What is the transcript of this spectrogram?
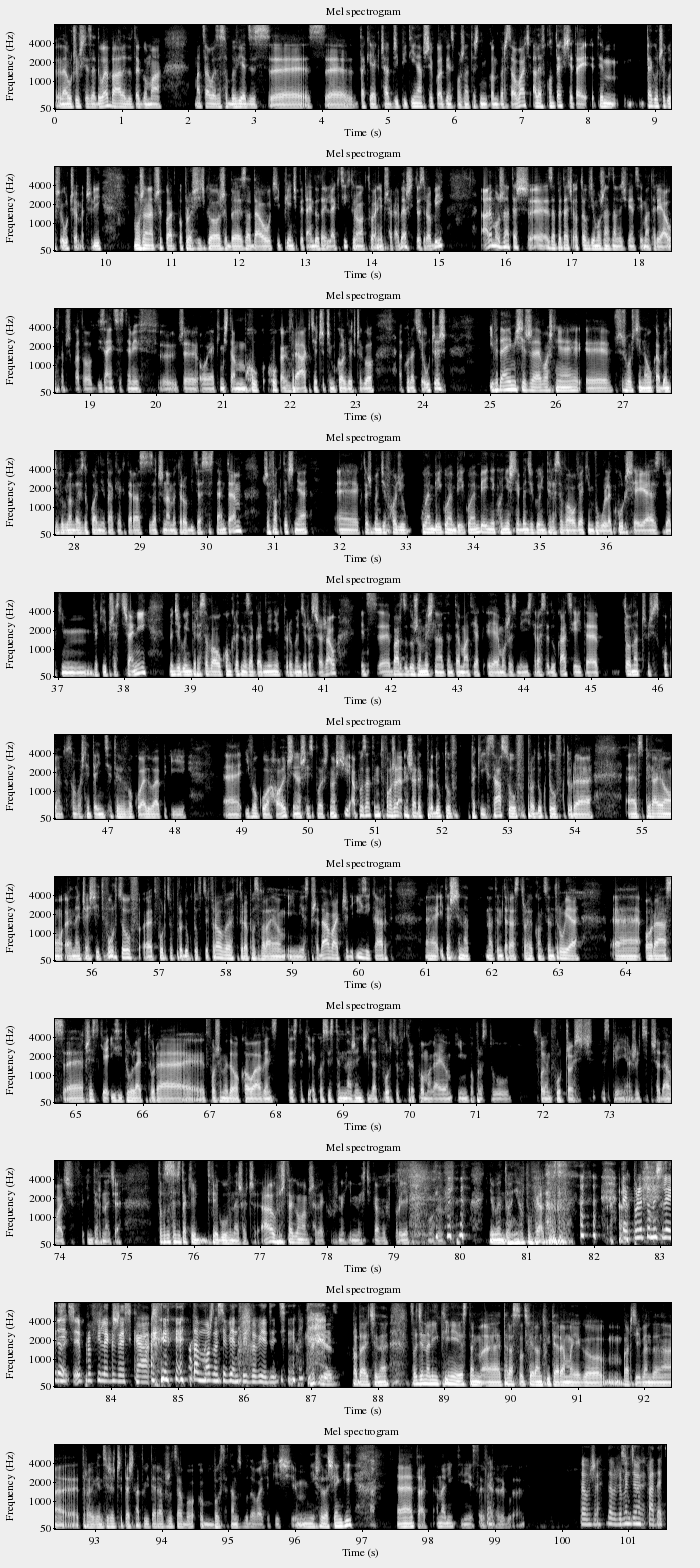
nauczył się z EduWeba, ale do tego ma ma całe zasoby wiedzy z, z, takie jak ChatGPT na przykład, więc można też z nim konwersować, ale w kontekście tej, tym, tego, czego się uczymy, czyli można na przykład poprosić go, żeby zadał ci pięć pytań do tej lekcji, którą aktualnie przerabiasz i to zrobi, ale można też zapytać o to, gdzie można znaleźć więcej materiałów, na przykład o design systemie, czy o jakimś tam hookach w Reakcie, czy czymkolwiek, czego akurat się uczysz. I wydaje mi się, że właśnie w przyszłości nauka będzie wyglądać dokładnie tak, jak teraz zaczynamy to robić z asystentem, że faktycznie E, ktoś będzie wchodził głębiej, głębiej, głębiej, niekoniecznie będzie go interesowało, w jakim w ogóle kursie jest, w, jakim, w jakiej przestrzeni, będzie go interesowało konkretne zagadnienie, które będzie rozszerzał, więc e, bardzo dużo myślę na ten temat, jak AI może zmienić teraz edukację i te, to, nad czym się skupiam, to są właśnie te inicjatywy wokół EdWeb i, e, i wokół Ahol, czyli naszej społeczności, a poza tym tworzę szereg produktów, takich SaaSów, produktów, które wspierają najczęściej twórców, twórców produktów cyfrowych, które pozwalają im je sprzedawać, czyli EasyCard, E, i też się na, na tym teraz trochę koncentruję e, oraz e, wszystkie easy toole, które tworzymy dookoła, więc to jest taki ekosystem narzędzi dla twórców, które pomagają im po prostu swoją twórczość spieniężyć, sprzedawać w internecie. To w zasadzie takie dwie główne rzeczy. A oprócz tego mam szereg różnych innych ciekawych projektów. Może już nie będę o nich opowiadał. Tak, polecamy śledzić profile Grześka. Tam można się więcej dowiedzieć. Tak jest. Podajcie. Na, w zasadzie na LinkedInie jestem, e, teraz otwieram Twittera mojego, bardziej będę na e, trochę więcej rzeczy też na Twittera wrzucał, bo, bo chcę tam zbudować jakieś mniejsze zasięgi. E, tak, a na LinkedInie jestem regularnie. Dobrze, dobrze, Super. będziemy wpadać.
